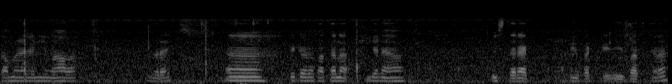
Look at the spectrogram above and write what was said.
ගමන ගැනීම ආවා. ඉවරයි. පිටවල පතන ගැන විස්තරයක් අපි කට්ටිය ඉදිරිපත් කරා.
